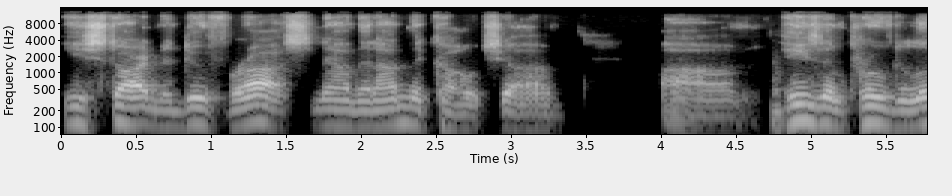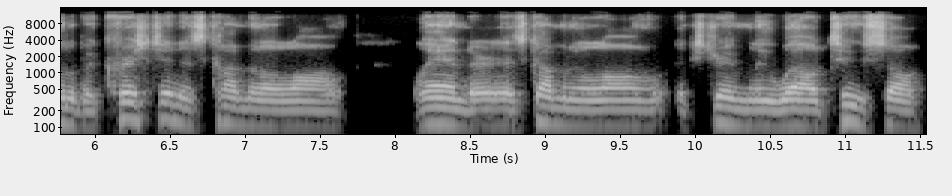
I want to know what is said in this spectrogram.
he's starting to do for us now that I'm the coach. Uh, um, he's improved a little bit. Khristian is coming along. Lander is coming along extremely well too. So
